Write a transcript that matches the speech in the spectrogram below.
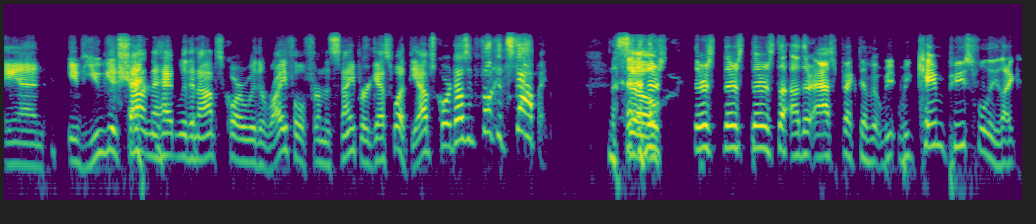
And if you get shot in the head with an Ops-Core with a rifle from a sniper, guess what? The Ops-Core doesn't fucking stop it. So- there's there's there's there's the other aspect of it. We we came peacefully, like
